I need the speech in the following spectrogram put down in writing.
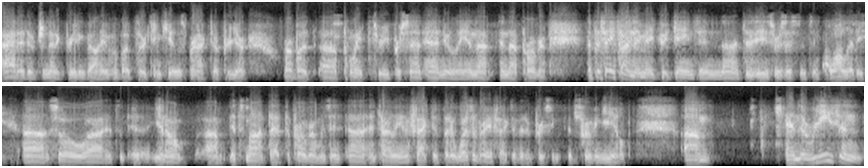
additive genetic breeding value of about 13 kilos per hectare per year or about uh, 0.3% annually in that in that program. At the same time, they made good gains in uh, disease resistance and quality. Uh, so uh, it's uh, you know um, it's not that the program was in, uh, entirely ineffective, but it wasn't very effective at improving improving yield. Um, and the reason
